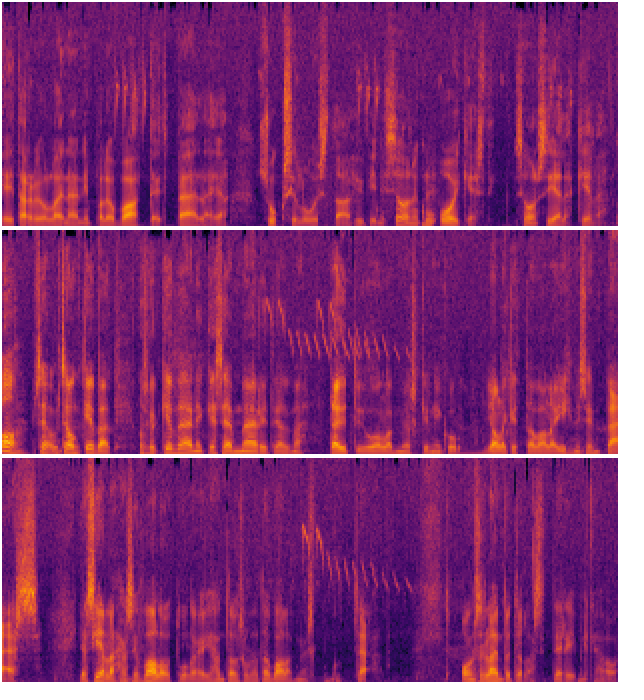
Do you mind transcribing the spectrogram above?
ei tarvi olla enää niin paljon vaatteita päällä ja suksi luistaa hyvin, niin se on niin kuin oikeasti, se on siellä kevät. On, se on, se on kevät, koska kevään ja kesän määritelmä täytyy olla myöskin niin kuin jollakin tavalla ihmisen päässä. Ja siellähän se valo tulee ihan toisella tavalla myöskin kuin täällä. On se lämpötila sitten eri, mikä on.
